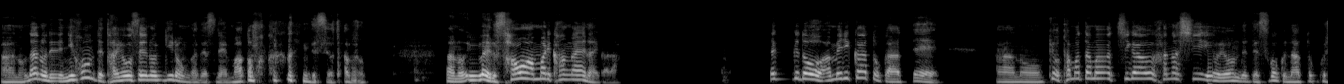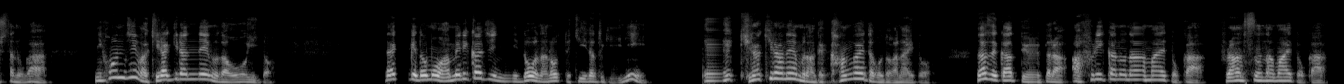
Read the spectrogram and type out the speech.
あのなので、日本って多様性の議論がですね、まとまらないんですよ、多分あのいわゆる差をあんまり考えないから。だけど、アメリカとかって、あの今日たまたま違う話を読んでてすごく納得したのが、日本人はキラキラネームが多いと。だけども、アメリカ人にどうなのって聞いたときに、え、キラキラネームなんて考えたことがないと。なぜかって言ったら、アフリカの名前とか、フランスの名前とか、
